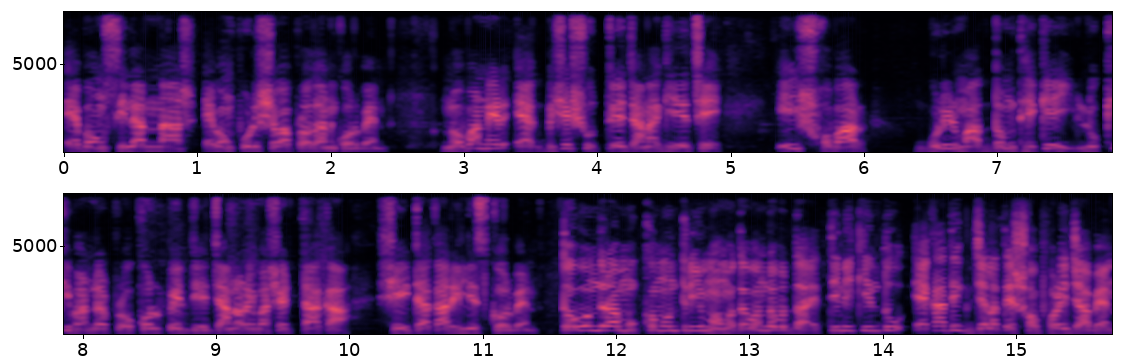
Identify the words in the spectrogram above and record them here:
এবং শিলান্যাস এবং পরিষেবা প্রদান করবেন। নবান্নের এক বিশেষ সূত্রে জানা গিয়েছে, এই সভারগুলির মাধ্যম থেকেই লক্ষ্মী ভাণ্ডার প্রকল্পের যে জানুয়ারি মাসের টাকা, সেই টাকা রিলিজ করবেন। তো বন্ধুরা, মুখ্যমন্ত্রী মমতা বন্দ্যোপাধ্যায়, তিনি কিন্তু একাধিক জেলাতে সফরে যাবেন।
